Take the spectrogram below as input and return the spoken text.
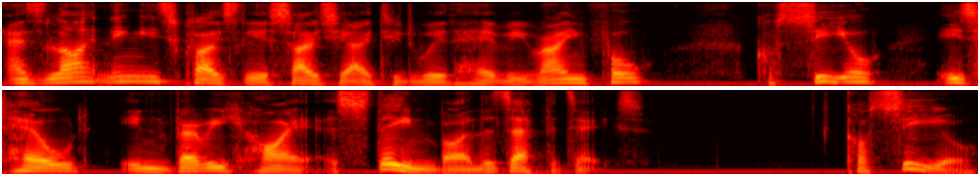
As lightning is closely associated with heavy rainfall, Cosillo is held in very high esteem by the Zapotecs. Cosillo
